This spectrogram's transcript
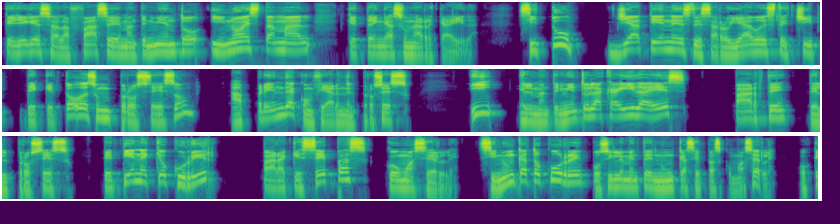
que llegues a la fase de mantenimiento y no está mal que tengas una recaída. Si tú ya tienes desarrollado este chip de que todo es un proceso, aprende a confiar en el proceso. Y el mantenimiento y la caída es parte del proceso. Te tiene que ocurrir para que sepas cómo hacerle. Si nunca te ocurre, posiblemente nunca sepas cómo hacerle. ¿Ok?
